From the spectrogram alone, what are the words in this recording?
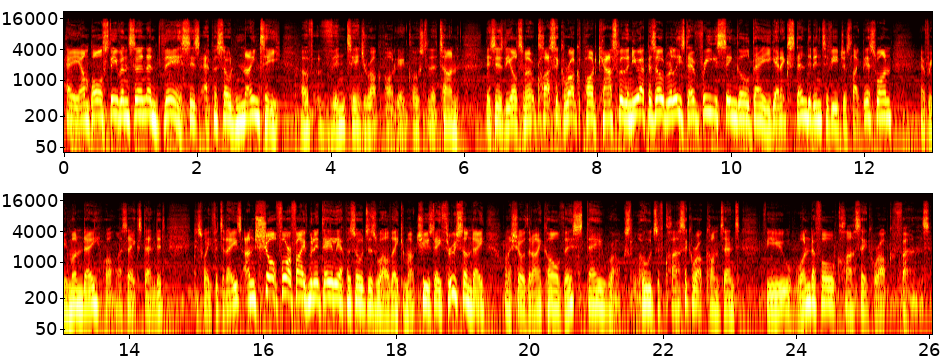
Hey, I'm Paul Stevenson, and this is episode 90 of Vintage Rock Pod, getting close to the ton. This is the ultimate classic rock podcast with a new episode released every single day. You get an extended interview just like this one every Monday. Well, I say extended, just wait for today's. And short four or five minute daily episodes as well. They come out Tuesday through Sunday on a show that I call This Day Rocks. Loads of classic rock content for you wonderful classic rock fans.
